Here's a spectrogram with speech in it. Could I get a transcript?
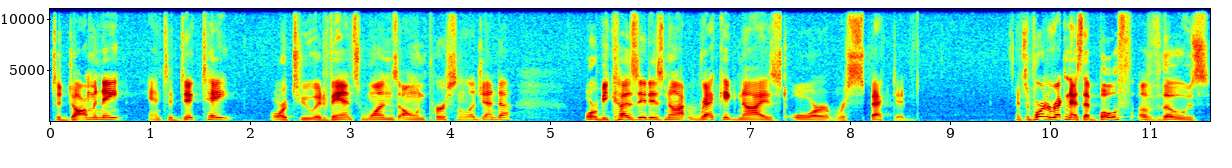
to dominate and to dictate or to advance one's own personal agenda, or because it is not recognized or respected. It's important to recognize that both of those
